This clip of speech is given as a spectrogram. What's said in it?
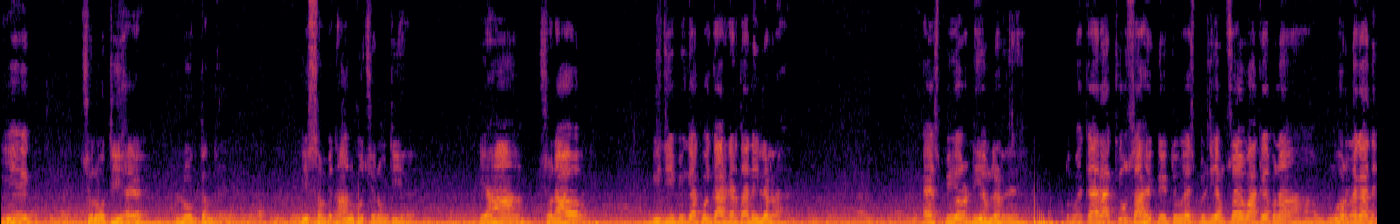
ये चुनौती है लोकतंत्र को। ये संविधान को चुनौती है। यहाँ चुनाव बीजेपी का कोई कार्यकर्ता नहीं लड़ रहा है। एसपी और डीएम लड़ रहे हैं। तो मैं कह रहा, क्यों सहायक देते हो? एसपी डीएम स्वयं आके अपना मोर लगा दें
